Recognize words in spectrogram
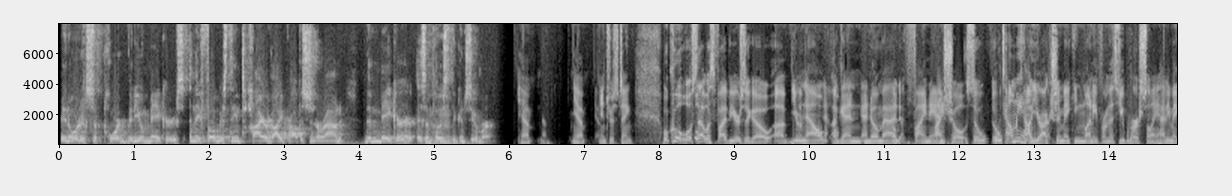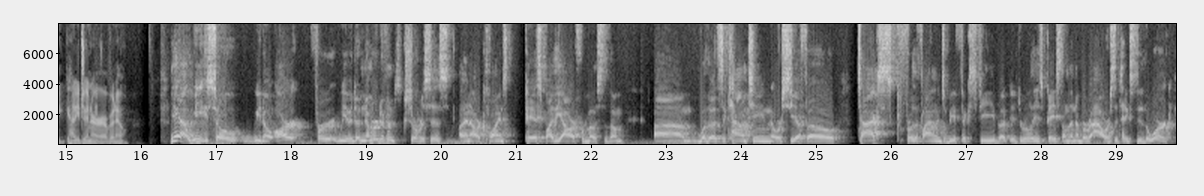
in order to support video makers, and they focused the entire value proposition around the maker as opposed mm-hmm. to the consumer. Yep. Yep. Interesting. Well, cool. Well, so that was five years ago. Uh, you're now again Nomad Financial. So tell me how you're actually making money from this. You personally, how do you make? How do you generate revenue? Yeah, we so you know our for we have a number of different services, and our clients pay us by the hour for most of them. Um, whether it's accounting or CFO, tax for the filings will be a fixed fee, but it really is based on the number of hours it takes to do the work.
